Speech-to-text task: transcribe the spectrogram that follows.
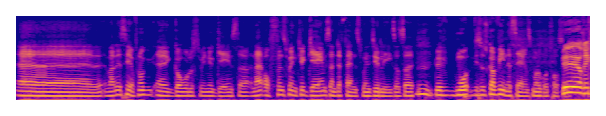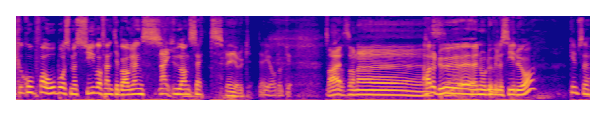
eh, hva er det de sier for noe? Eh, goals win your games eh, Nei, offense win your games and defense win your leagues. Altså, du må, hvis du skal vinne serien, så må du gå til Du rykker ikke opp fra Obos med 57 baklengs Nei. uansett. Det gjør du ikke. Det gjør du ikke. Nei. Så, sånn, eh, Hadde du så- eh, noe du ville si, du òg? Gimse?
